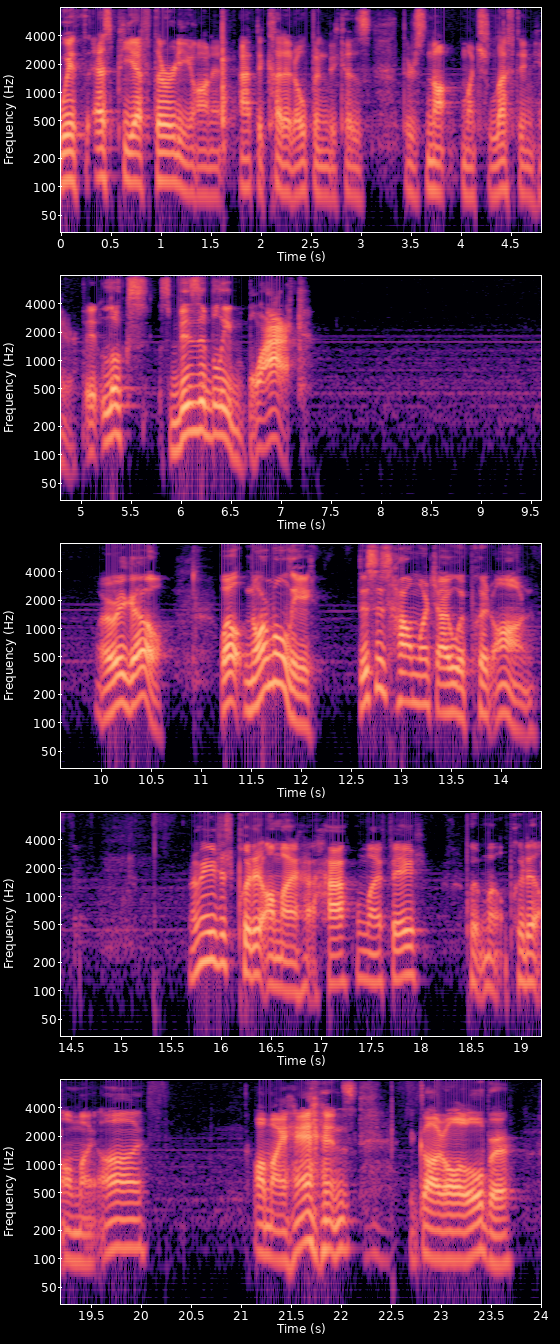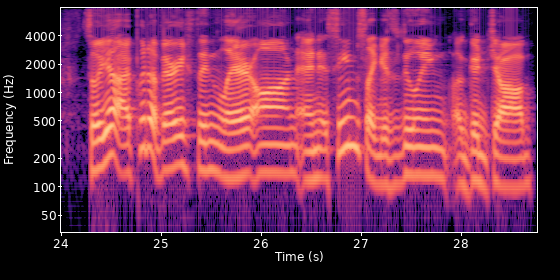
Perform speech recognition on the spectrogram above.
with SPF 30 on it. I have to cut it open because there's not much left in here. It looks visibly black. There we go. Well, normally, this is how much I would put on. Let me just put it on my half of my face. Put my put it on my eye. On my hands. It got all over. So yeah, I put a very thin layer on and it seems like it's doing a good job.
